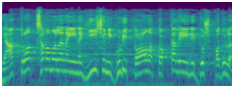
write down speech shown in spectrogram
యాత్రోత్సవములనైన ఈశుని గుడి త్రోమ తొక్కలేని దుష్పదుల.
